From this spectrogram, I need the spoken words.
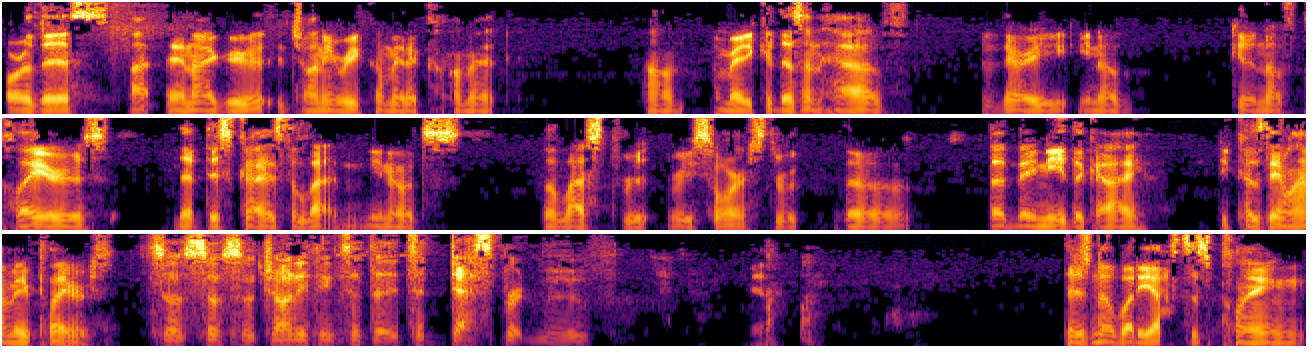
or this, and I agree with Johnny Rico made a comment. Um, America doesn't have very, you know, good enough players that this guy's the la- you know, it's the last re- resource, the, the that they need the guy because they don't have any players. So so so Johnny thinks that it's a desperate move. Yeah. There's nobody else that's playing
